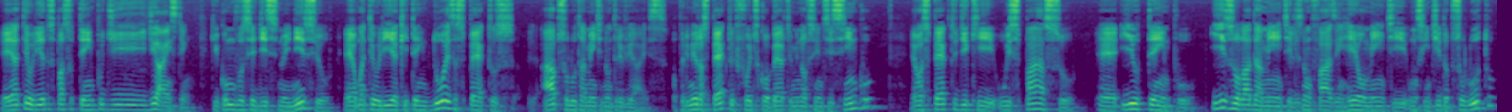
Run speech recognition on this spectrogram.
é a teoria do espaço-tempo de, de Einstein, que, como você disse no início, é uma teoria que tem dois aspectos absolutamente não triviais. O primeiro aspecto, que foi descoberto em 1905, é o aspecto de que o espaço é, e o tempo isoladamente eles não fazem realmente um sentido absoluto.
